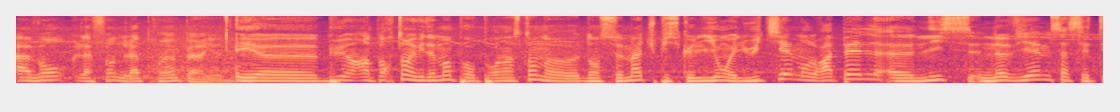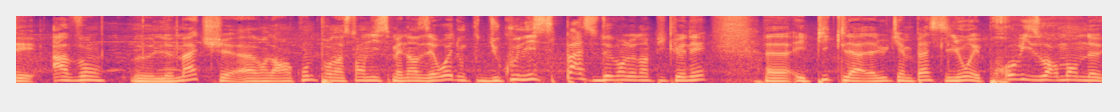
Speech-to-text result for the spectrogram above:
avant la fin de la première période. Et euh, but important évidemment pour, pour l'instant dans, dans ce match puisque Lyon est 8 on le rappelle, euh, Nice 9 ça c'était avant euh, le match, avant la rencontre. Pour l'instant Nice mène 1-0 et donc du coup Nice passe devant l'Olympique lyonnais euh, et pique la, la 8 place. Lyon est provisoirement 9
